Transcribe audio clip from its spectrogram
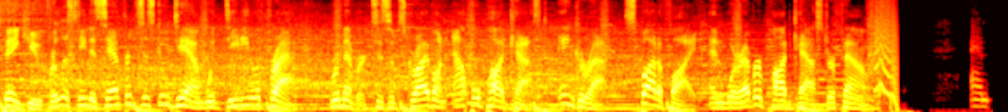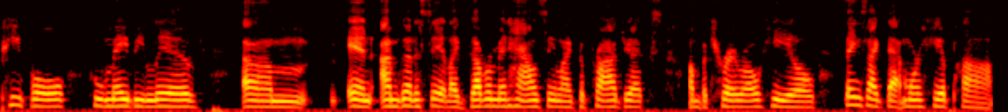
Thank you for listening to San Francisco Dam with Didi LaFrac. Remember to subscribe on Apple Podcast, Anchor app, Spotify, and wherever podcasts are found. And people who maybe live um, in, I'm going to say it like government housing, like the projects on Potrero Hill, things like that, more hip hop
